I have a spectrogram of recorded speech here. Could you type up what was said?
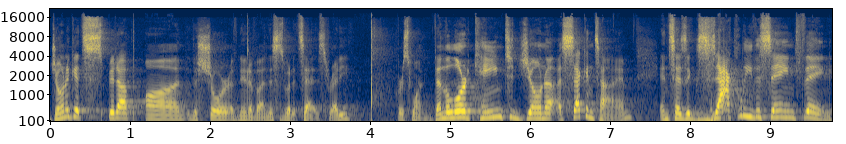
Jonah gets spit up on the shore of Nineveh, and this is what it says. Ready? Verse 1. Then the Lord came to Jonah a second time and says exactly the same thing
